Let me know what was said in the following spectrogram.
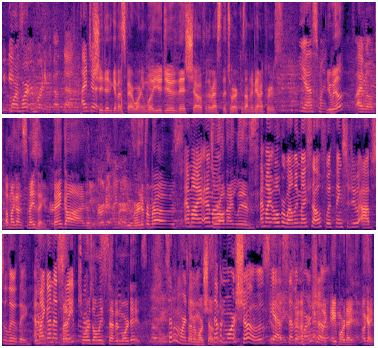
You More important. warning about that. I did. she did give us fair warning. Will you do this show for the rest of the tour? Because I'm going to be on a cruise. Yes, my. You will? I will. Do. Oh my God, it's amazing. Thank God. You heard it first. You heard it from Rose. Am I? Am That's where I? all night lives. Am I overwhelming myself with things to do? Absolutely. Am I gonna sleep? But the tour's only seven more days. Seven more. Seven days. more shows, Seven more shows. Yes, seven more shows. Like eight more days. Okay,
